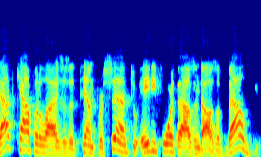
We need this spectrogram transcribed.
that capitalizes at 10% to $84,000 of value.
